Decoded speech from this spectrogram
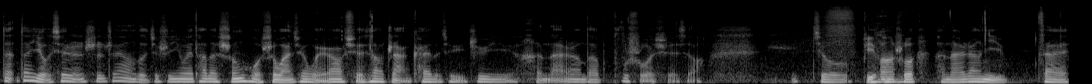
但但有些人是这样子，就是因为他的生活是完全围绕学校展开的，就以至于很难让他不说学校。就比方说，很难让你 在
